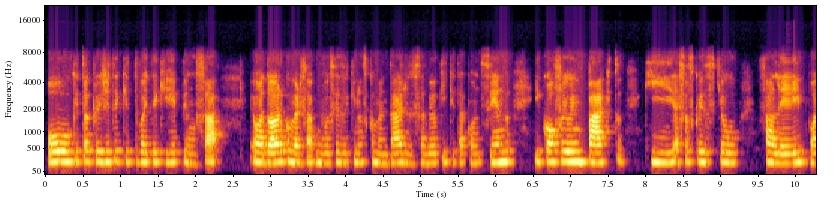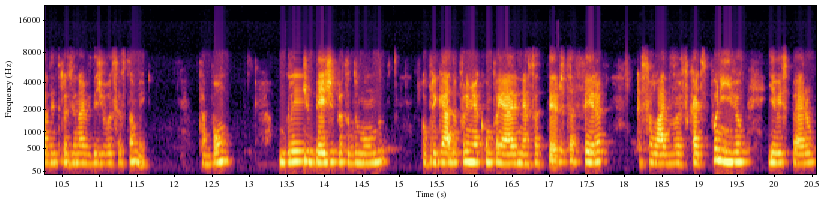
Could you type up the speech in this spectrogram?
ou o que tu acredita que tu vai ter que repensar. Eu adoro conversar com vocês aqui nos comentários saber o que está acontecendo e qual foi o impacto que essas coisas que eu falei podem trazer na vida de vocês também. Tá bom? Um grande beijo para todo mundo. Obrigada por me acompanharem nessa terça-feira. Essa live vai ficar disponível e eu espero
